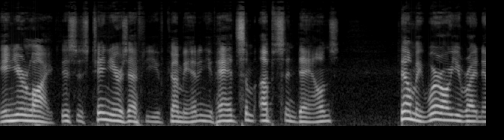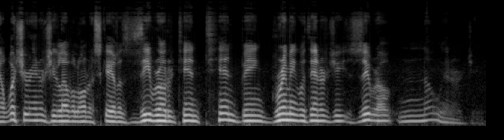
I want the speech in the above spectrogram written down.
in your life, this is 10 years after you've come in and you've had some ups and downs. Tell me, where are you right now? What's your energy level on a scale of 0 to 10? 10 being brimming with energy, 0, no energy.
